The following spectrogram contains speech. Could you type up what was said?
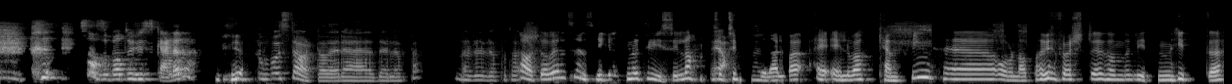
Satser på at du husker det, da. Hvor starta dere det løpet? Når dere løp på tvers? Starta ved svenskegrensen ved Trysil, da. Ja. Trysilelva Elva camping eh, overnatta vi først i en sånn liten hytte.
